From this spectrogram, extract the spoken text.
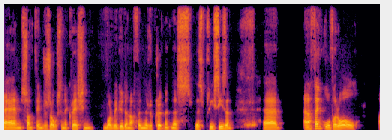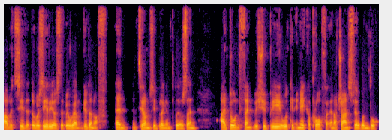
Um, sometimes results in the question: Were we good enough in the recruitment this this pre-season? Um, and I think overall, I would say that there was areas that we weren't good enough in in terms of bringing players in. I don't think we should be looking to make a profit in a transfer window.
